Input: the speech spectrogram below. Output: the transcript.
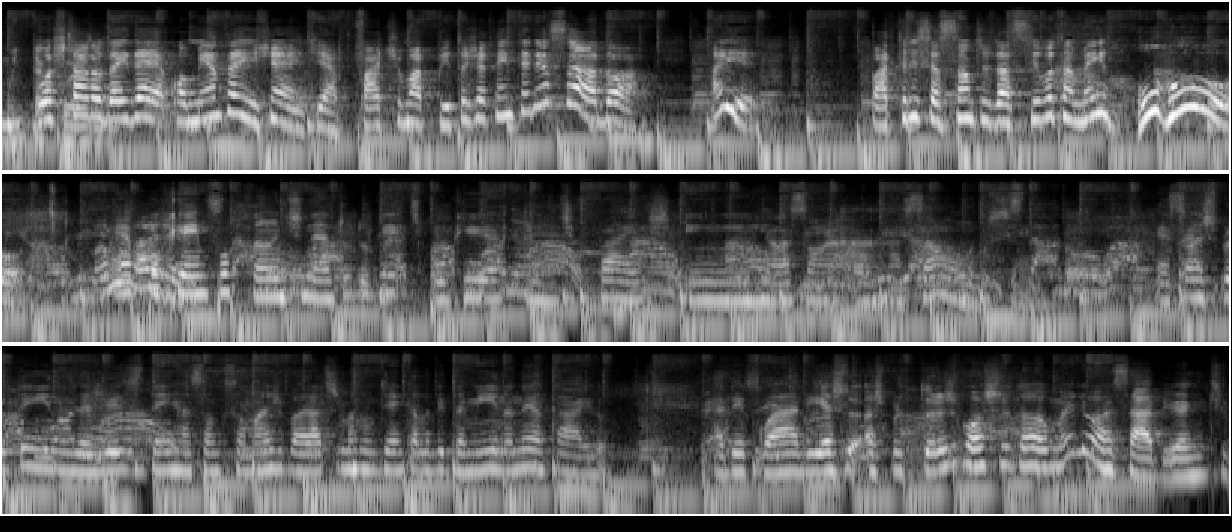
Muita Gostaram coisa. da ideia? Comenta aí, gente. A Fátima Pita já tá interessada, ó. Aí. Patrícia Santos da Silva também, uhul! Vamos é lá, porque é gente. é importante, né? Tudo que, o que a gente faz em relação à ração, Luciane, é, são as proteínas. Às vezes tem ração que são mais baratas, mas não tem aquela vitamina, né, Caio? Adequada. E as, as produtoras gostam de dar o melhor, sabe? A gente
